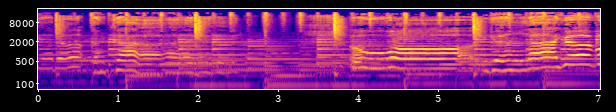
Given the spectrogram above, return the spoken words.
瞥的感慨，我越来越不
